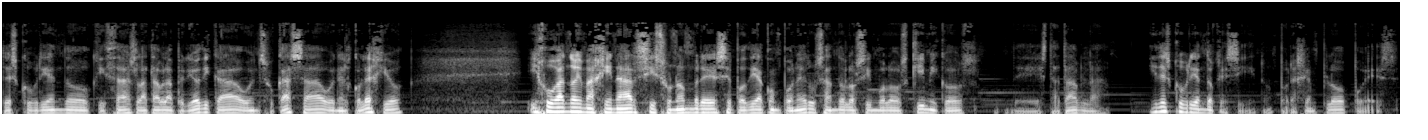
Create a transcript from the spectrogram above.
Descubriendo quizás la tabla periódica o en su casa o en el colegio y jugando a imaginar si su nombre se podía componer usando los símbolos químicos de esta tabla y descubriendo que sí, ¿no? Por ejemplo, pues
